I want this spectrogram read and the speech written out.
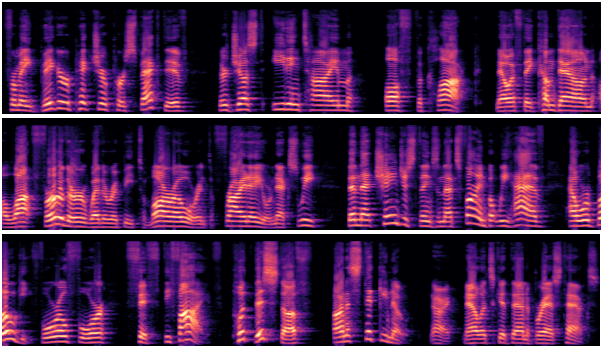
From a bigger picture perspective, they're just eating time off the clock. Now, if they come down a lot further, whether it be tomorrow or into Friday or next week, then that changes things and that's fine. But we have our bogey, 404.55. Put this stuff on a sticky note. All right, now let's get down to brass tacks.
